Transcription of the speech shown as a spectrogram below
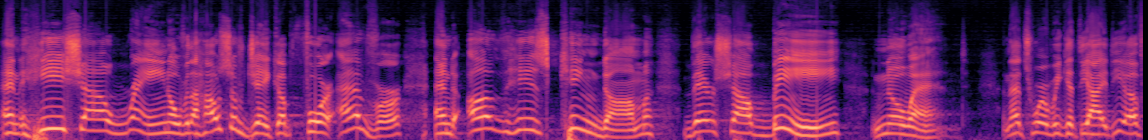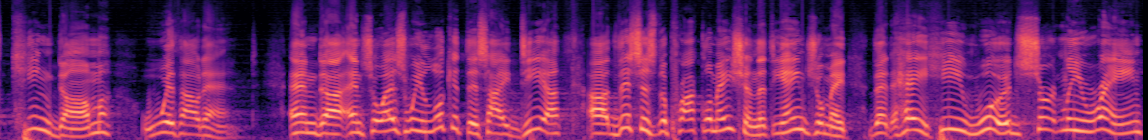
and he shall reign over the house of Jacob forever, and of his kingdom there shall be no end. And that's where we get the idea of kingdom without end. And, uh, and so, as we look at this idea, uh, this is the proclamation that the angel made that, hey, he would certainly reign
